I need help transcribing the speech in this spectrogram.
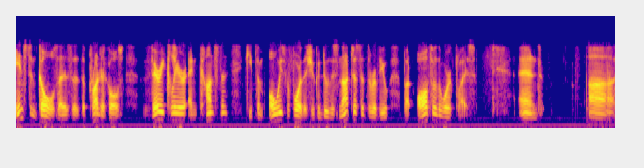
instant goals, that is the, the project goals, very clear and constant. Keep them always before this. You can do this not just at the review, but all through the workplace. And uh,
